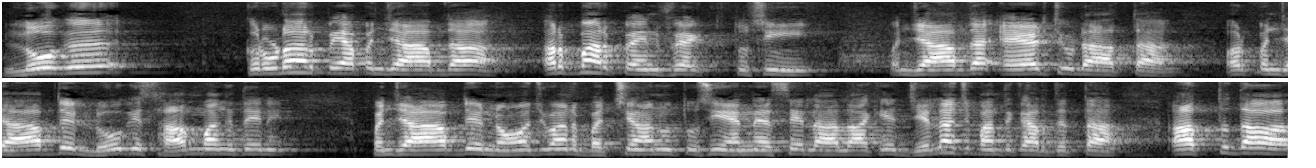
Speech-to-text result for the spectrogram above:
ਲੋਕ ਕਰੋੜਾਂ ਰੁਪਇਆ ਪੰਜਾਬ ਦਾ, ਅਰਬਾਂ ਰੁਪਏ ਇਨਫੈਕਟ ਤੁਸੀਂ ਪੰਜਾਬ ਦਾ ਐਡ ਚ ਉਡਾਤਾ ਔਰ ਪੰਜਾਬ ਦੇ ਲੋਕ ਹਿਸਾਬ ਮੰਗਦੇ ਨੇ। ਪੰਜਾਬ ਦੇ ਨੌਜਵਾਨ ਬੱਚਿਆਂ ਨੂੰ ਤੁਸੀਂ ਐਨਐਸਏ ਲਾ ਲਾ ਕੇ ਜੇਲ੍ਹਾਂ 'ਚ ਬੰਦ ਕਰ ਦਿੱਤਾ, ਅੱਤ ਦਾ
